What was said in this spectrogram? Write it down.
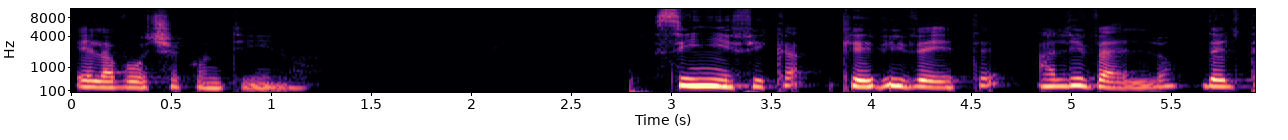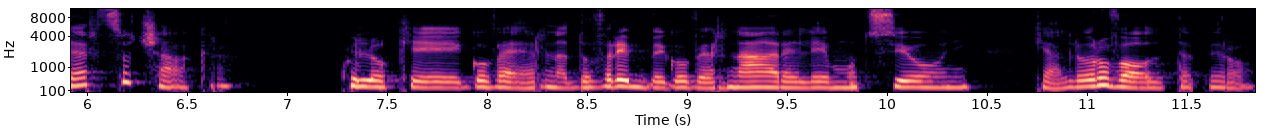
e la voce continua. Significa che vivete a livello del terzo chakra, quello che governa, dovrebbe governare le emozioni, che a loro volta però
